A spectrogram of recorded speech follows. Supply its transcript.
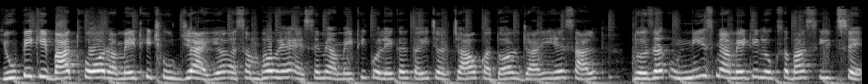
यूपी की बात हो और अमेठी छूट जाए, यह असंभव है। ऐसे में अमेठी को लेकर कई चर्चाओं का दौर जारी है। साल 2019 में अमेठी लोकसभा सीट से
